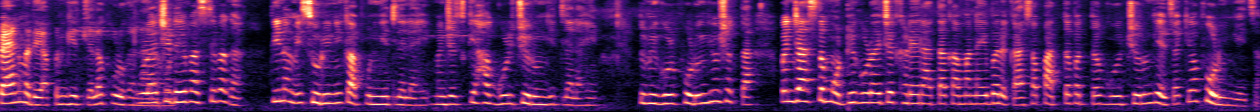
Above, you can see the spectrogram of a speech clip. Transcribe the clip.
पॅनमध्ये आपण घेतलेला गुळ घालणार गुळाची ढेव असते बघा. ती ना मी सुरीने कापून घेतलेली आहे. म्हणजेच की हा गुळ चिरून घेतलेला आहे. तुम्ही गुळ फोडून घेऊ शकता पण जास्त मोठे गुळाचे खडे राहता कामा नाही बरं का. असा पात्त पत्त गुळ चिरून घ्यायचा किंवा फोडून घ्यायचा.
